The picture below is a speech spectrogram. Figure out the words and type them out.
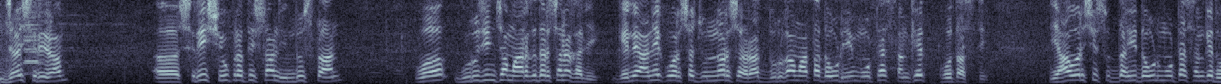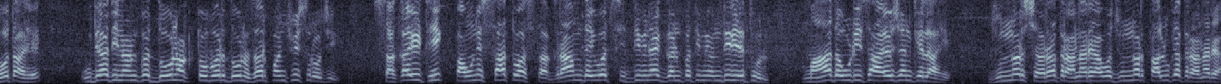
जय श्रीराम. श्री शिवप्रतिष्ठान हिंदुस्थान व गुरुजींच्या मार्गदर्शनाखाली गेले अनेक वर्ष जुन्नर शहरात दुर्गा माता दौड ही मोठ्या संख्येत होत असते. यावर्षीसुद्धा ही दौड मोठ्या संख्येत होत आहे. उद्या दिनांक दोन ऑक्टोबर दोन हजार पंचवीस रोजी सकाळी ठीक पावणे सात वाजता ग्रामदैवत सिद्धिविनायक गणपती मंदिर येथून महादौडीचं आयोजन केलं आहे. जुन्नर शहरात राहणाऱ्या व जुन्नर तालुक्यात राहणाऱ्या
